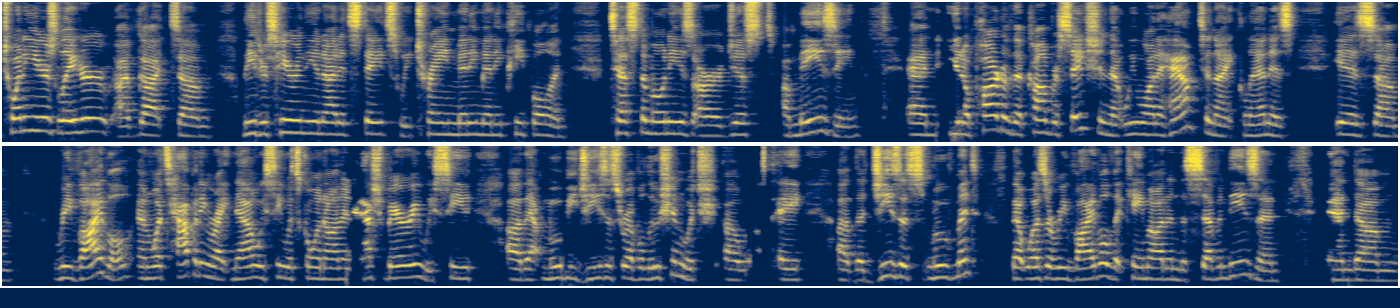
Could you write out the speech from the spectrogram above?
20 years later, I've got um, leaders here in the United States. We train many, many people, and testimonies are just amazing. And you know, part of the conversation that we want to have tonight, Glenn, is is um, revival and what's happening right now. We see what's going on in Asbury. We see uh, that movie Jesus Revolution, which uh, was a uh, the Jesus movement that was a revival that came out in the 70s, and and um,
